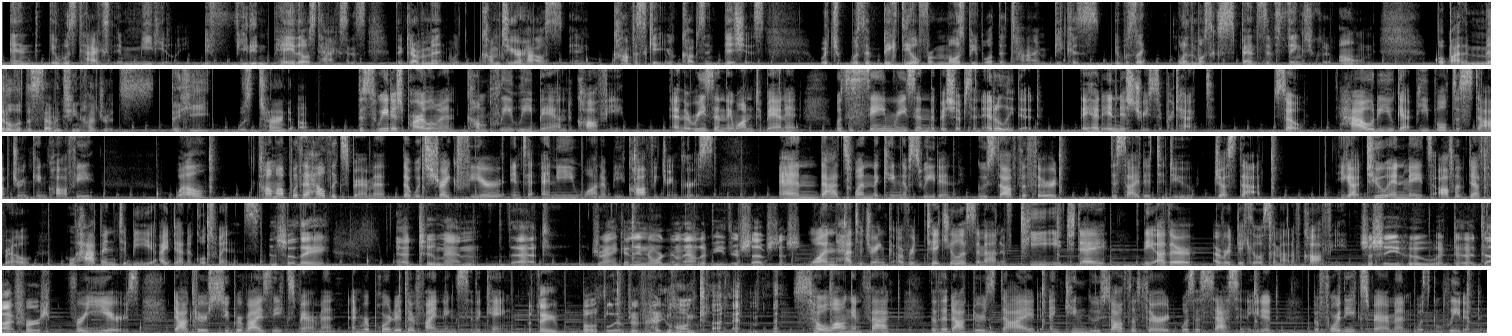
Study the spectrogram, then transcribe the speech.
and it was taxed immediately. If you didn't pay those taxes, the government would come to your house and confiscate your cups and dishes, which was a big deal for most people at the time because it was like one of the most expensive things you could own. But by the middle of the 1700s, the heat was turned up. The Swedish parliament completely banned coffee. And the reason they wanted to ban it was the same reason the bishops in Italy did they had industries to protect. So, how do you get people to stop drinking coffee? Well, come up with a health experiment that would strike fear into any wannabe coffee drinkers. And that's when the King of Sweden, Gustav III, decided to do just that. He got two inmates off of death row who happened to be identical twins. And so they had two men that drank an inordinate amount of either substance. One had to drink a ridiculous amount of tea each day, the other, a ridiculous amount of coffee. To see who would uh, die first. For years, doctors supervised the experiment and reported their findings to the king. But they both lived a very long time. so long, in fact, that the doctors died and King Gustav III was assassinated before the experiment was completed.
